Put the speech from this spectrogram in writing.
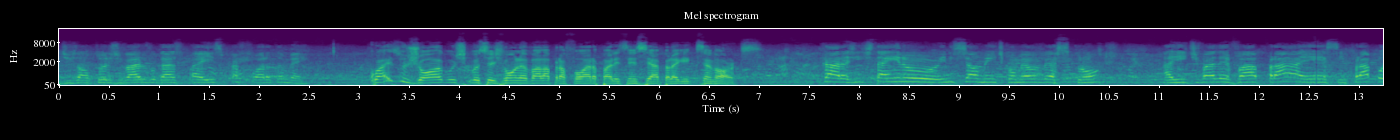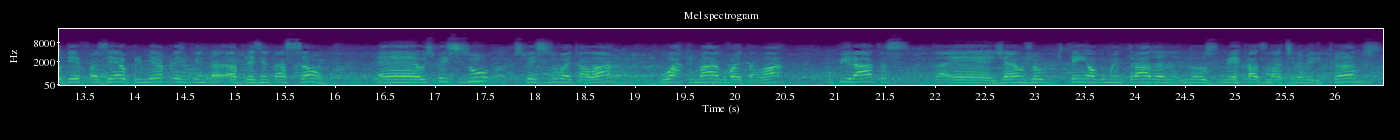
de autores de vários lugares do país para fora também. Quais os jogos que vocês vão levar lá para fora para licenciar pela Geeks and Orcs? Cara, a gente está indo inicialmente com o Melvin vs Kronk. A gente vai levar para Essen, para poder fazer a primeira apresentação. É, o Space Zoo, o Space Zoo vai estar tá lá, o Arquimago vai estar tá lá, o Piratas tá, é, já é um jogo que tem alguma entrada nos mercados latino-americanos.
